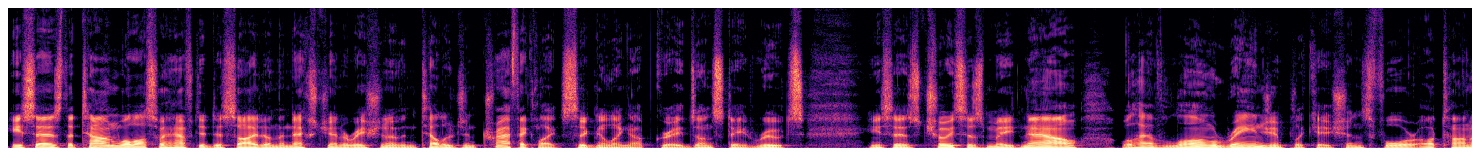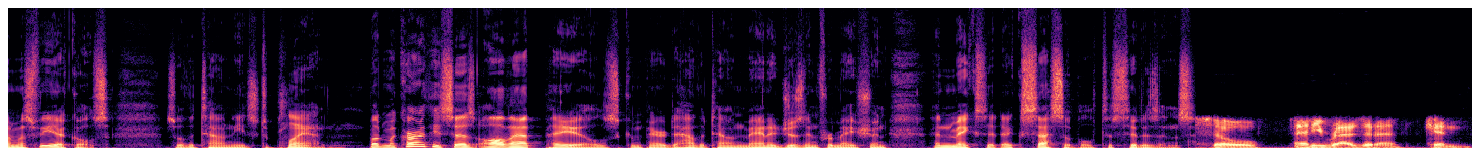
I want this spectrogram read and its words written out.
He says the town will also have to decide on the next generation of intelligent traffic light signaling upgrades on state routes. He says choices made now will have long range implications for autonomous vehicles, so the town needs to plan. But McCarthy says all that pales compared to how the town manages information and makes it accessible to citizens. So any resident can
